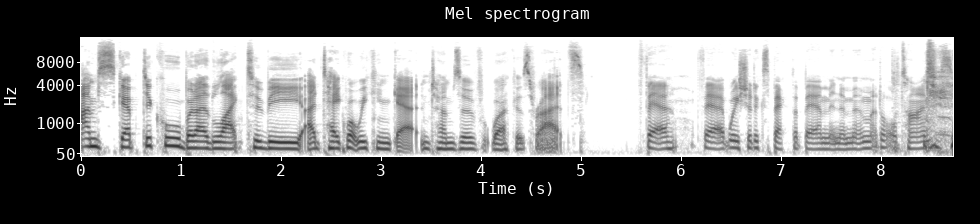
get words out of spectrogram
I'm skeptical, but I'd like to be. I'd take what we can get in terms of workers' rights. Fair, fair. We should expect the bare minimum at all times,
